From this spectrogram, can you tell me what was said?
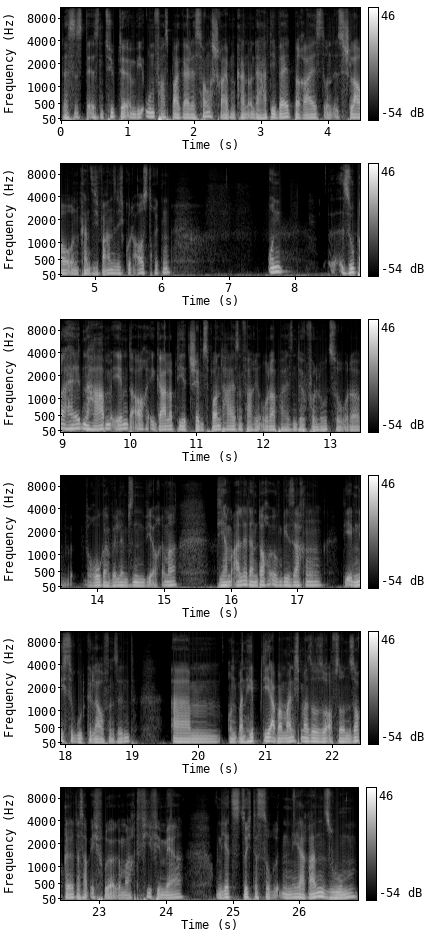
das ist, der ist ein Typ, der irgendwie unfassbar geile Songs schreiben kann und er hat die Welt bereist und ist schlau und kann sich wahnsinnig gut ausdrücken. Und Superhelden haben eben auch, egal ob die jetzt James Bond heißen, Farin Urlaub heißen, Dirk von Lotso oder Roger Willemsen, wie auch immer, die haben alle dann doch irgendwie Sachen, die eben nicht so gut gelaufen sind. Ähm, und man hebt die aber manchmal so, so auf so einen Sockel, das habe ich früher gemacht, viel, viel mehr. Und jetzt durch das so näher ranzoomen,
